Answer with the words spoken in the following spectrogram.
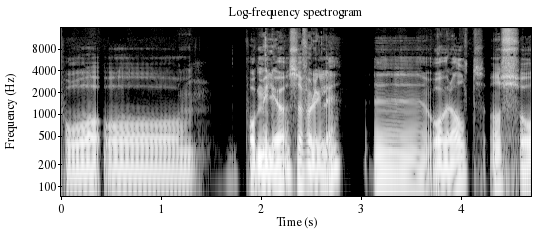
på, å, på miljø, selvfølgelig, eh, overalt. Og så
